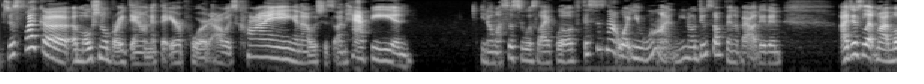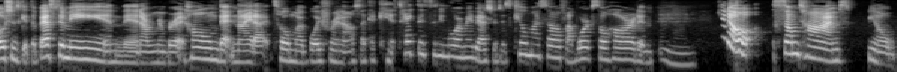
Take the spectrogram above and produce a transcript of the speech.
just like a emotional breakdown at the airport. I was crying and I was just unhappy and you know, my sister was like, "Well, if this is not what you want, you know, do something about it." And I just let my emotions get the best of me. And then I remember at home that night, I told my boyfriend, I was like, I can't take this anymore. Maybe I should just kill myself. I've worked so hard. And, Mm. you know, sometimes, you know,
